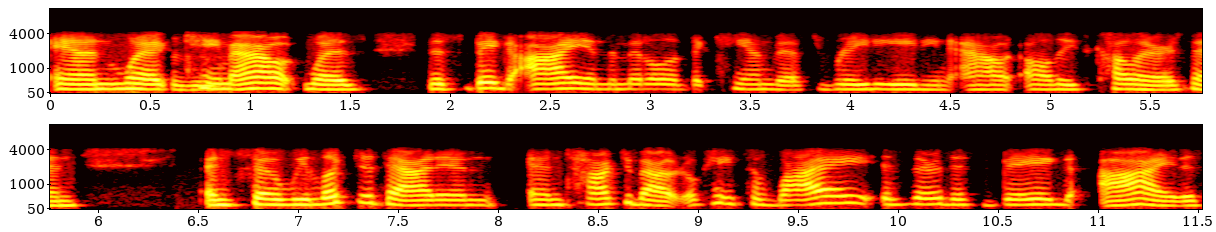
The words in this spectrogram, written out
and what Mhm. came out was this big eye in the middle of the canvas, radiating out all these colors, and and so we looked at that and and talked about okay, so why is there this big eye, this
